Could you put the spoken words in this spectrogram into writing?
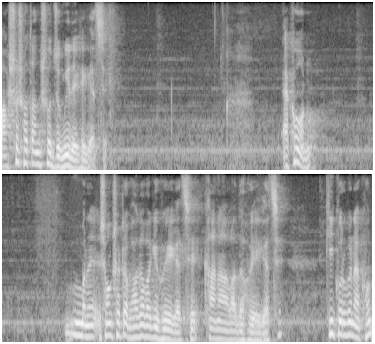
পাঁচশো শতাংশ জমি রেখে গেছে। এখন মানে সংসারটা ভাগাভাগি হয়ে গেছে, খানা আলাদা হয়ে গেছে। কি করবেন এখন?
